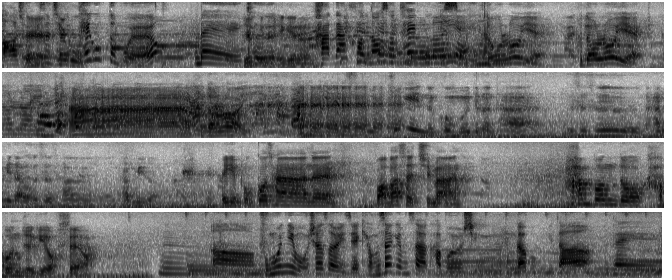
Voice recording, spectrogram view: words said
아, 저기서 네, 지금 태국. 태국도 보여요? 네, 여기는 애기는 바다 건너서 태국 있습니다. 돌로예, 푸돌로예. 아, 푸돌로이. 쪽에 있는 건물들은 다 으스스합니다. 으스스합니다. 여기 복고산을 와봤었지만 한 번도 가본 적이 없어요. 음, 아, 부모님 오셔서 이제 겸사겸사 가보신가 봅니다. 네.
